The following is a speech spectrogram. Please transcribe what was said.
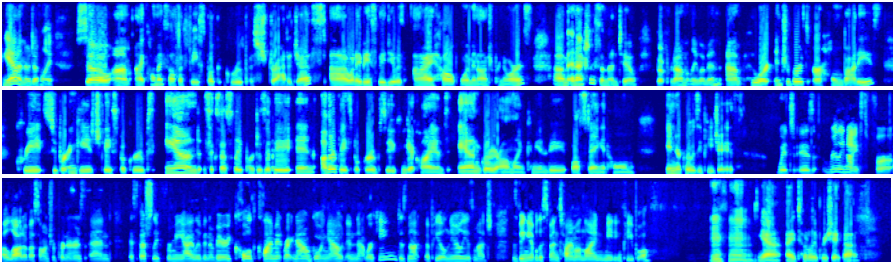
Yeah, no, definitely. So um, I call myself a Facebook group strategist. Uh, what I basically do is I help women entrepreneurs, um, and actually some men too, but predominantly women um, who are introverts or homebodies create super engaged Facebook groups and successfully participate in other Facebook groups so you can get clients and grow your online community while staying at home in your cozy PJs which is really nice for a lot of us entrepreneurs. And especially for me, I live in a very cold climate right now. Going out and networking does not appeal nearly as much as being able to spend time online meeting people. hmm Yeah, I totally appreciate that.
